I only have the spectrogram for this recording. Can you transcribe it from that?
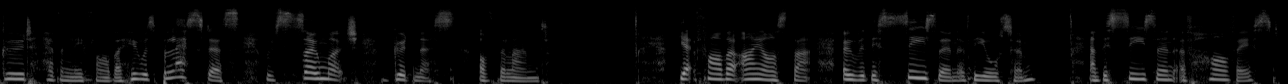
good Heavenly Father who has blessed us with so much goodness of the land. Yet, Father, I ask that over this season of the autumn and this season of harvest,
